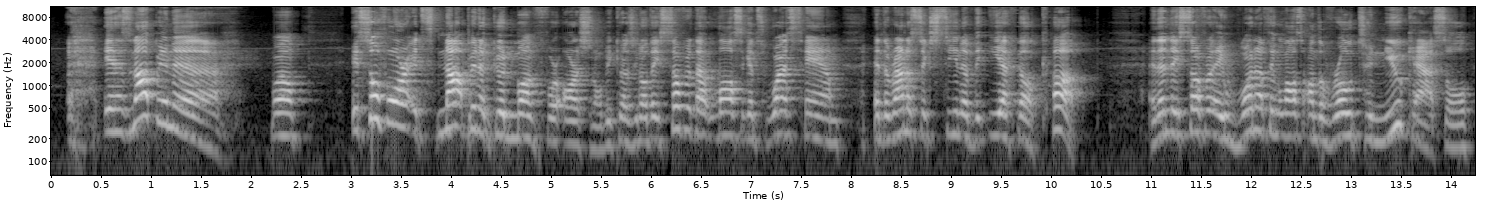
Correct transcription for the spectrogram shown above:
it has not been a. Well, it's so far, it's not been a good month for Arsenal because, you know, they suffered that loss against West Ham in the round of 16 of the EFL Cup. And then they suffered a 1 0 loss on the road to Newcastle.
